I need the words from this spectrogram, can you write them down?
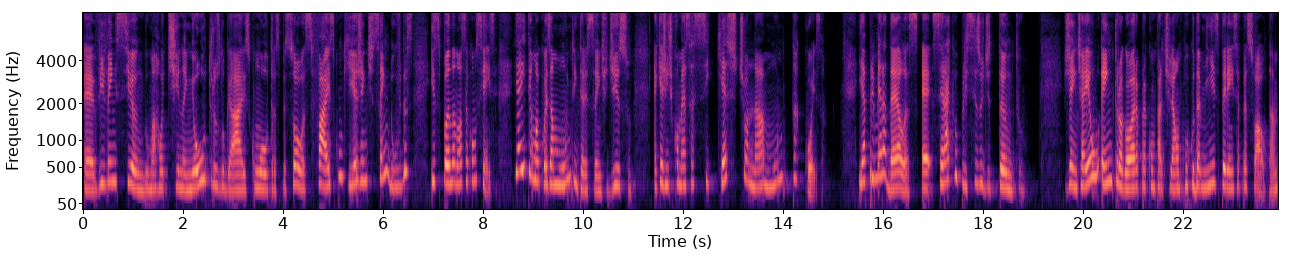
é, vivenciando uma rotina em outros lugares, com outras pessoas, faz com que a gente, sem dúvidas, expanda a nossa consciência. E aí tem uma coisa muito interessante disso, é que a gente começa a se questionar muita coisa. E a primeira delas é: será que eu preciso de tanto? Gente, aí eu entro agora para compartilhar um pouco da minha experiência pessoal, tá?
